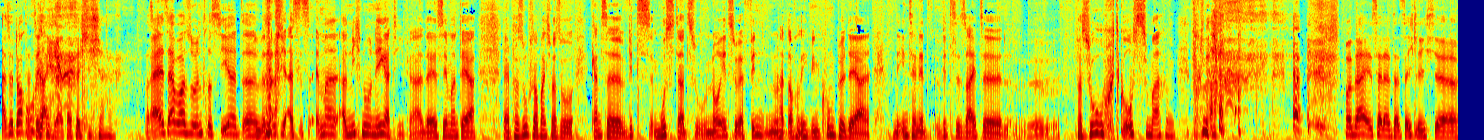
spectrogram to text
Also doch. Tatsächlich, ja, tatsächlich, ja. Was- er ist aber so interessiert, äh, das muss ich, es ist immer also nicht nur negativ, ja. Der ist jemand, der, der versucht auch manchmal so ganze Witzmuster zu neu zu erfinden und hat auch irgendwie einen Kumpel, der eine Internet-Witze-Seite äh, versucht groß zu machen. Von, daher ist er dann tatsächlich äh,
